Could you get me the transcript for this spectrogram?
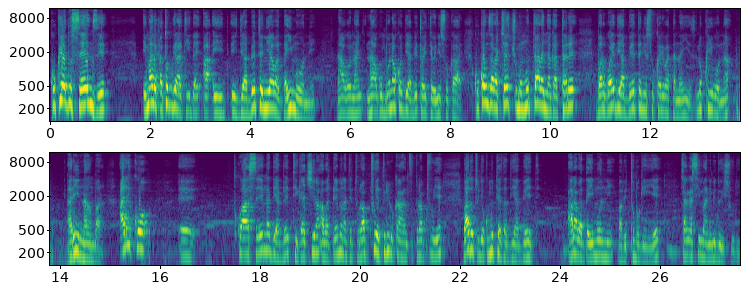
Kuko iyo dusenze imana ikatubwira ati "Da- a- i- i- diyabete ni iy'abadayimoni. Ntabwo na- ntabwo mbona ko diyabete wayitewe n'isukari. Kuko nzi abakecuru mu mutara nyagatare barwaye diyabete n'isukari batanayizi. No kuyibona ari intambara. Ariko eh, twasenga diyabete igakira abadayimoni ati turapfuye turirukanse turapfuye badutumye kumuteza diyabete ari abadayimoni babitubwiye cyangwa se imana ibiduhishuriye.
